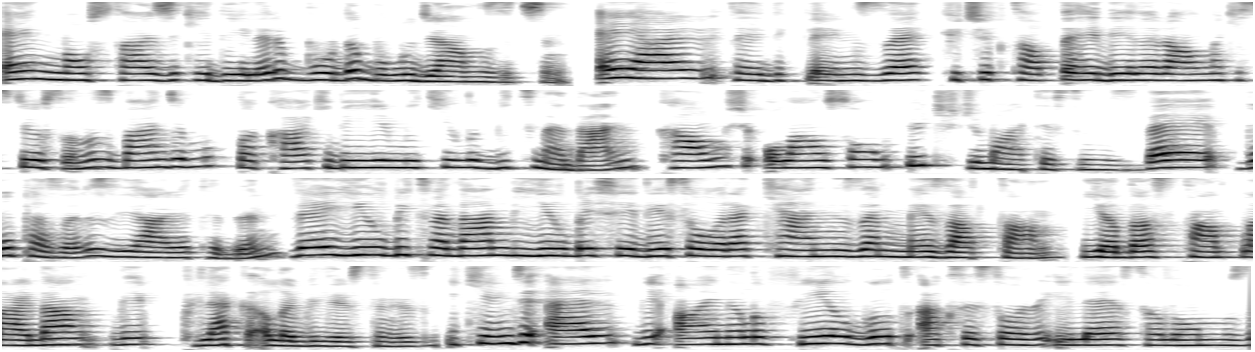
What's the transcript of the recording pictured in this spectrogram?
en nostaljik hediyeleri burada bulacağınız için. Eğer sevdiklerinize küçük tatlı hediyeler almak istiyorsanız bence mutlaka 2022 yılı bitmeden kalmış olan son 3 cumartesimizde bu pazarı ziyaret edin. Ve yıl bitmeden bir yılbaşı hediyesi olarak kendinize mezattan ya da standlardan bir plak alabilirsiniz. İkinci el bir aynalı feel good aksesuarı ile salonunuza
